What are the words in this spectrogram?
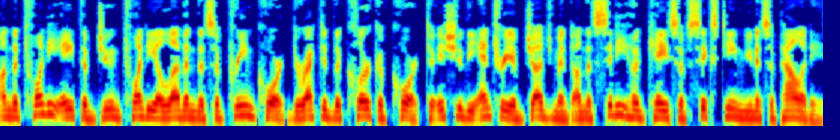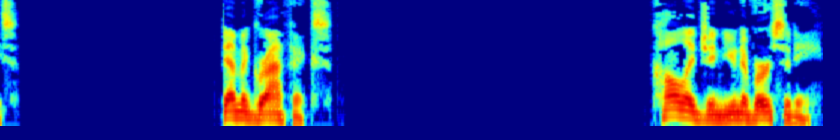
On 28 June 2011 the Supreme Court directed the Clerk of Court to issue the entry of judgment on the cityhood case of 16 municipalities. Demographics College and University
